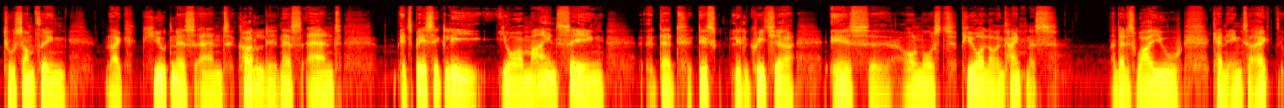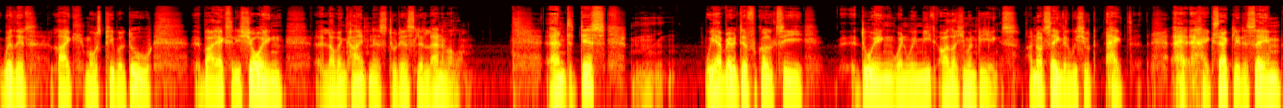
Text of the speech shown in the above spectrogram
to something like cuteness and cuddliness and it's basically your mind saying that this little creature is uh, almost pure loving kindness and that is why you can interact with it like most people do by actually showing loving kindness to this little animal. And this we have very difficulty doing when we meet other human beings. I'm not saying that we should act exactly the same,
